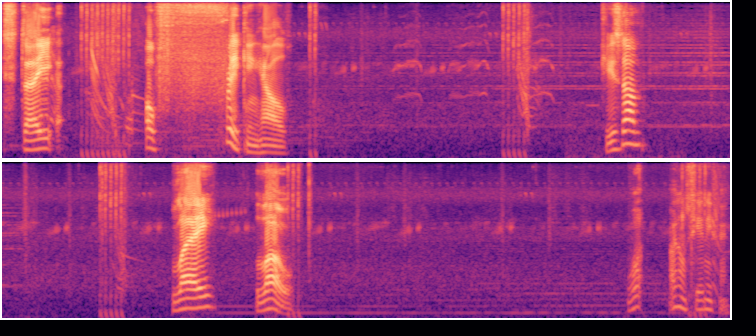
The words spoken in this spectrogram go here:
stay. Oh, freaking hell! She's done. Lay low. What? I don't see anything.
